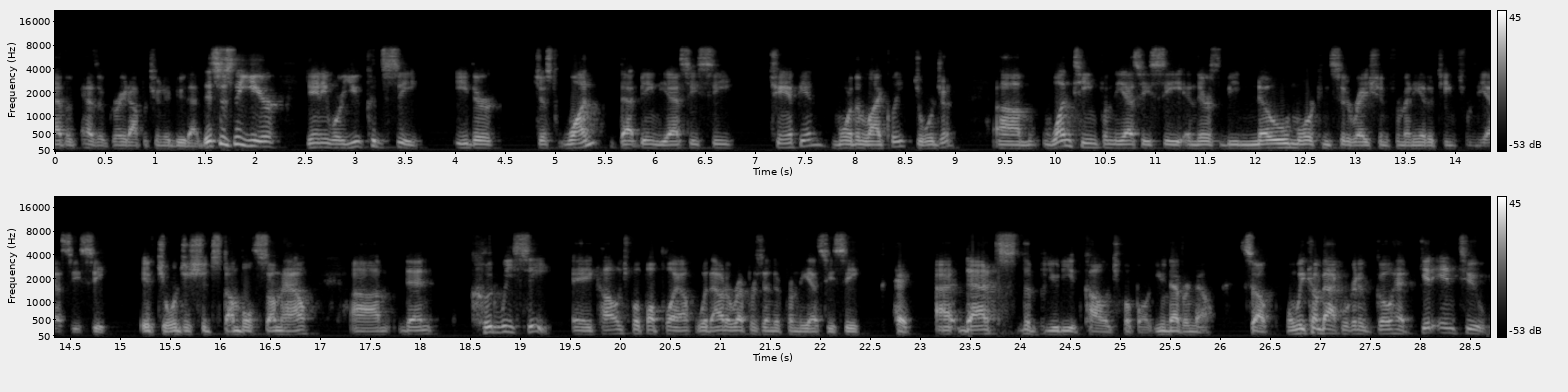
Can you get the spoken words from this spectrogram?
have a, has a great opportunity to do that. This is the year, Danny, where you could see either just one, that being the SEC champion, more than likely, Georgia, um, one team from the SEC, and there's to be no more consideration from any other teams from the SEC. If Georgia should stumble somehow, um, then could we see a college football playoff without a representative from the SEC? Hey, uh, that's the beauty of college football. You never know. So when we come back, we're going to go ahead get into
